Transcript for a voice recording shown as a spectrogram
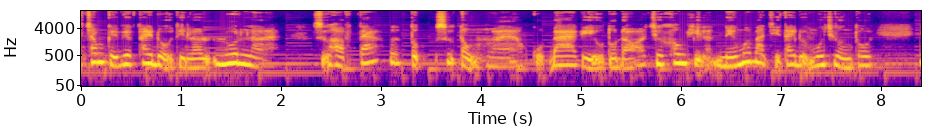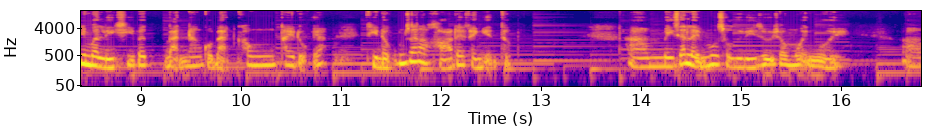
trong cái việc thay đổi thì nó luôn là sự hợp tác sự tổng hòa của ba cái yếu tố đó. Chứ không chỉ là nếu mà bạn chỉ thay đổi môi trường thôi nhưng mà lý trí và bản năng của bạn không thay đổi á thì nó cũng rất là khó để thành hiện thực. À, mình sẽ lấy một số cái ví dụ cho mọi người à,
